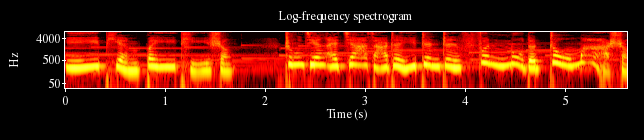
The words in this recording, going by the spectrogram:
一片悲啼声，中间还夹杂着一阵阵愤怒的咒骂声。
